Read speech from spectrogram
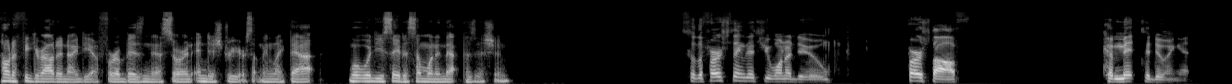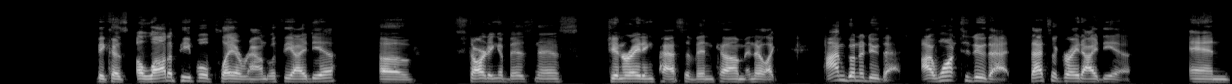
how to figure out an idea for a business or an industry or something like that. What would you say to someone in that position? So the first thing that you want to do, first off, commit to doing it. Because a lot of people play around with the idea of starting a business, generating passive income, and they're like, I'm going to do that. I want to do that. That's a great idea. And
